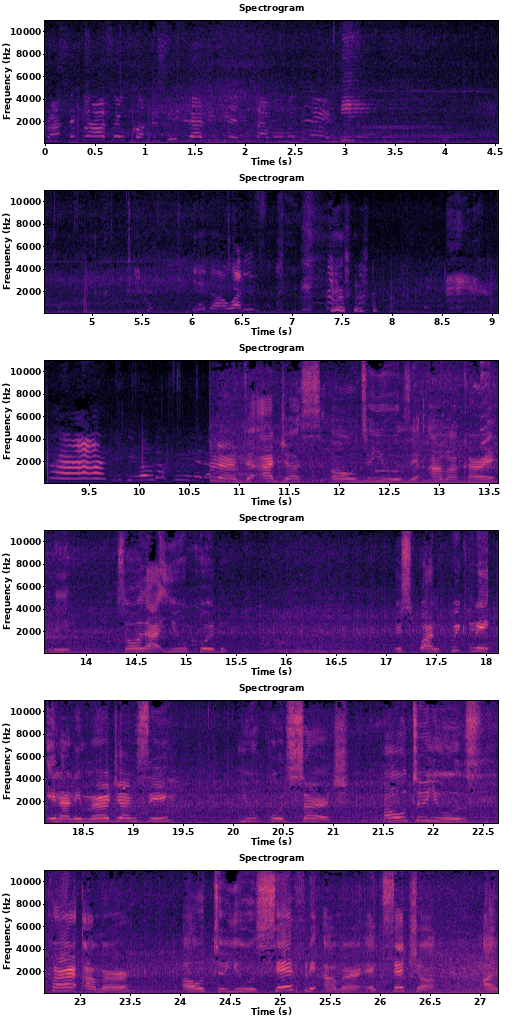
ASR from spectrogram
Crack the glass and cut the seatbelt in case you jump over there. you know what is ah. Learn to adjust how to use the hammer correctly so that you could respond quickly in an emergency. You could search how to use car hammer how to use safely hammer etc. on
